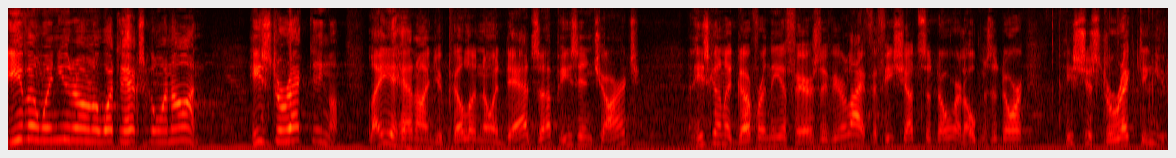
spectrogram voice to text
even when you don't know what the heck's going on. He's directing them. Lay your head on your pillow knowing dad's up, he's in charge, and he's going to govern the affairs of your life. If he shuts the door and opens the door, he's just directing you.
